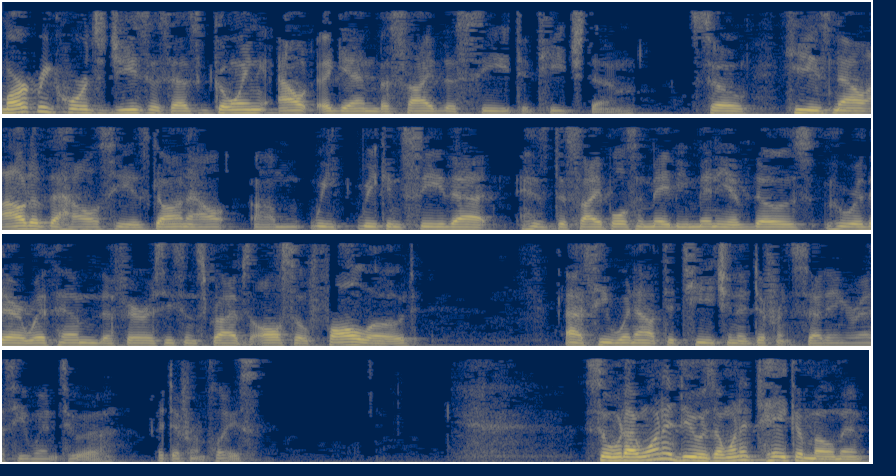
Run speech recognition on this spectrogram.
Mark records Jesus as going out again beside the sea to teach them. So he's now out of the house. He has gone out. Um, we we can see that his disciples and maybe many of those who were there with him, the Pharisees and scribes, also followed as he went out to teach in a different setting or as he went to a, a different place. So, what I want to do is, I want to take a moment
